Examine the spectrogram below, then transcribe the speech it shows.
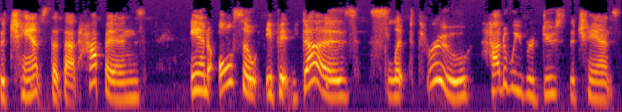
the chance that that happens? And also, if it does slip through, how do we reduce the chance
